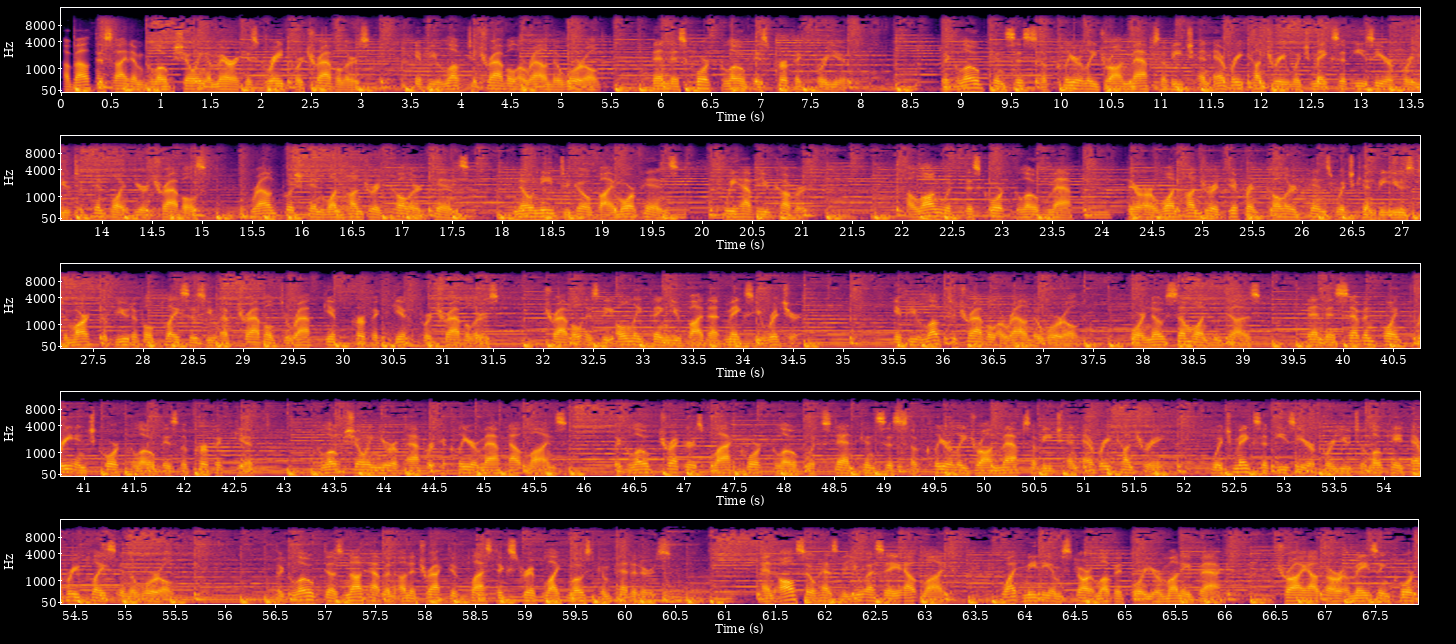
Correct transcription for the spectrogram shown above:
About this item globe showing America's great for travelers, if you love to travel around the world, then this cork globe is perfect for you. The globe consists of clearly drawn maps of each and every country which makes it easier for you to pinpoint your travels, round pushpin 100 colored pins, no need to go buy more pins, we have you covered. Along with this cork globe map, there are 100 different colored pins which can be used to mark the beautiful places you have traveled to. Wrap gift perfect gift for travelers, travel is the only thing you buy that makes you richer. If you love to travel around the world, or know someone who does, then this 7.3 inch cork globe is the perfect gift, globe showing Europe Africa clear map outlines, the Globe Trekkers black cork globe with stand consists of clearly drawn maps of each and every country, which makes it easier for you to locate every place in the world. The globe does not have an unattractive plastic strip like most competitors. And also has the USA outlined, white medium star love it or your money back, try out our amazing cork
